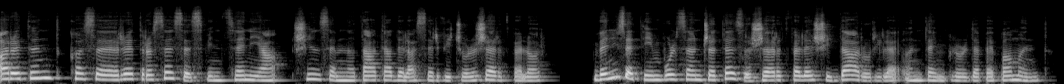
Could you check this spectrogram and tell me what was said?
arătând că se retrăsese sfințenia și însemnătatea de la serviciul jertfelor. Venise timpul să înceteze jertfele și darurile în templul de pe pământ.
